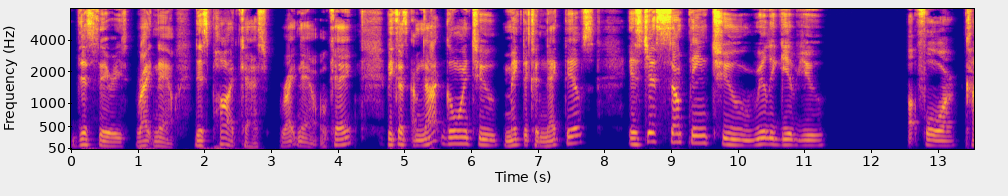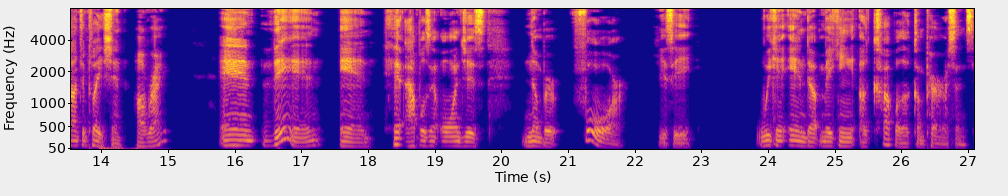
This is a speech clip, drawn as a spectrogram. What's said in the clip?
this series right now, this podcast right now. Okay. Because I'm not going to make the connectives. It's just something to really give you for contemplation. All right. And then in apples and oranges number four, you see, we can end up making a couple of comparisons.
